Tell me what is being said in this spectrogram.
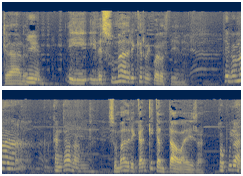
claro. Bien. ¿Y, y de su madre qué recuerdos tiene? De mamá cantaba Su madre, can- ¿qué cantaba ella? popular.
